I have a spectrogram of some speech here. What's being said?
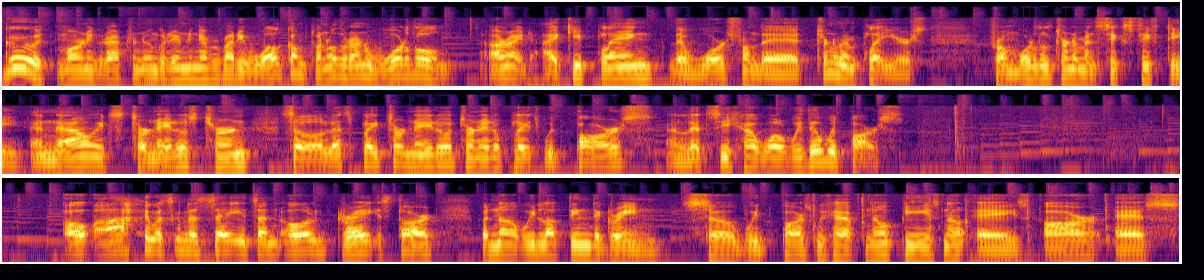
Good morning, good afternoon, good evening, everybody. Welcome to another round of Wordle. All right, I keep playing the words from the tournament players from Wordle Tournament 650, and now it's Tornado's turn. So let's play Tornado. Tornado plays with Pars, and let's see how well we do with Pars. Oh, I was gonna say it's an all gray start, but no, we locked in the green. So with Pars, we have no P's, no A's, R, S,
